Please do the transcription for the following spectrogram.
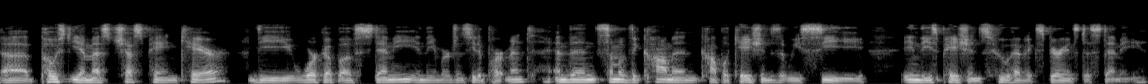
uh, post EMS chest pain care, the workup of STEMI in the emergency department, and then some of the common complications that we see in these patients who have experienced a STEMI.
